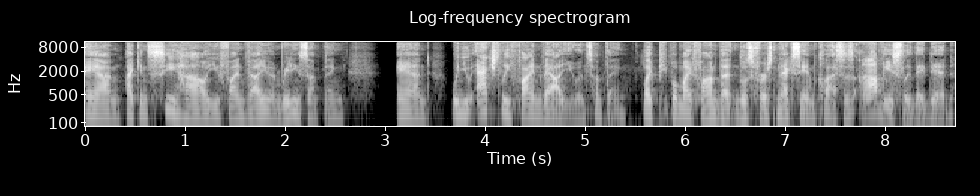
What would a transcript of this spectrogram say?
and I can see how you find value in reading something. And when you actually find value in something, like people might find that in those first NXIVM classes, obviously they did.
